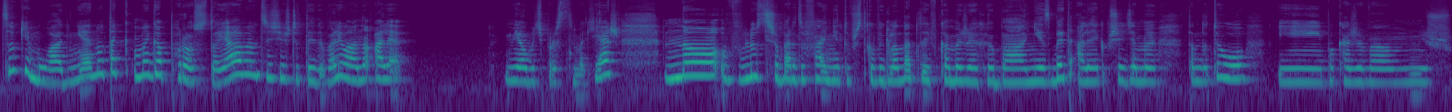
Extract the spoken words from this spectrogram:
całkiem ładnie, no tak mega prosto. Ja bym coś jeszcze tutaj dowaliła, no ale miał być prosty makijaż. No, w lustrze bardzo fajnie to wszystko wygląda, tutaj w kamerze chyba niezbyt, ale jak przejdziemy tam do tyłu i pokażę Wam już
